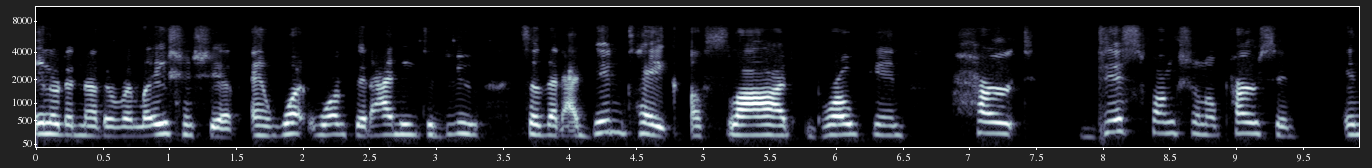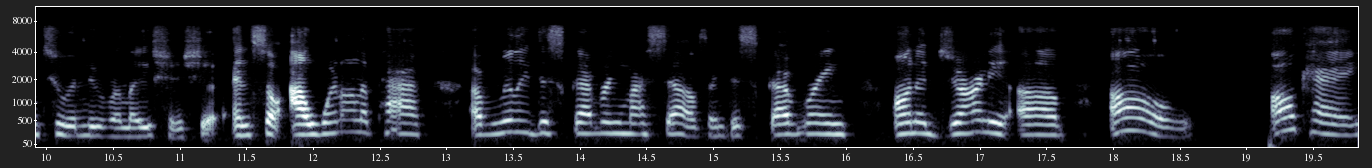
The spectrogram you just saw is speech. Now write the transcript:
entered another relationship? And what work did I need to do so that I didn't take a flawed, broken, hurt, dysfunctional person into a new relationship? And so I went on a path of really discovering myself and discovering on a journey of, oh, okay,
